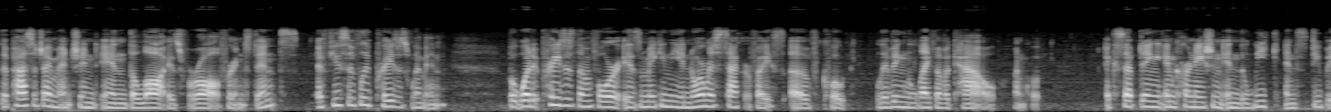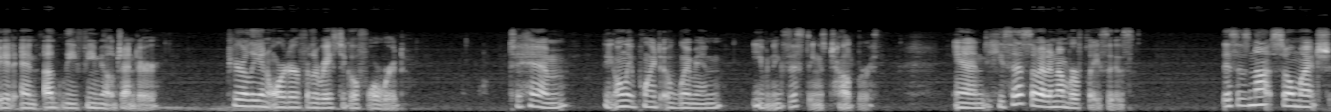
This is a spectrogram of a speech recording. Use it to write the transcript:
The passage I mentioned in The Law is for All, for instance, effusively praises women, but what it praises them for is making the enormous sacrifice of, quote, living the life of a cow, unquote, accepting incarnation in the weak and stupid and ugly female gender, purely in order for the race to go forward. To him, the only point of women even existing is childbirth. And he says so at a number of places. This is not so much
